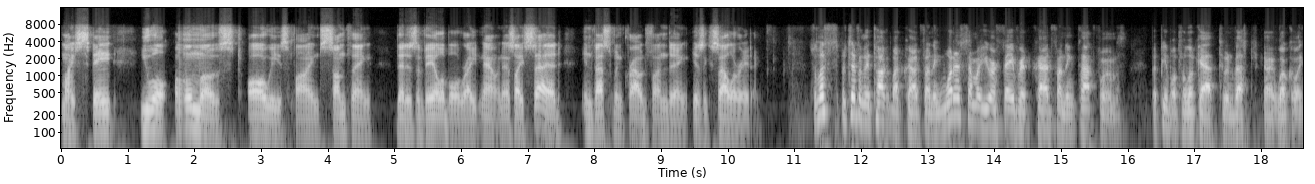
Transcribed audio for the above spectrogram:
my state, you will almost always find something that is available right now. And as I said, investment crowdfunding is accelerating. So let's specifically talk about crowdfunding. What are some of your favorite crowdfunding platforms for people to look at to invest uh, locally?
